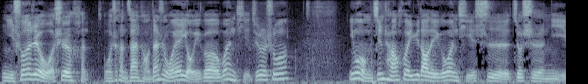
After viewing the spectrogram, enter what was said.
你说的这个，我是很我是很赞同，但是我也有一个问题，就是说，因为我们经常会遇到的一个问题是，就是你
